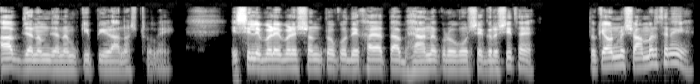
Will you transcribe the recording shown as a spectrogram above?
अब जन्म जन्म की पीड़ा नष्ट हो गई। इसीलिए बड़े बड़े संतों को देखा जाता, भयानक रोगों से ग्रसित हैं। तो क्या उनमें सामर्थ्य नहीं है?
